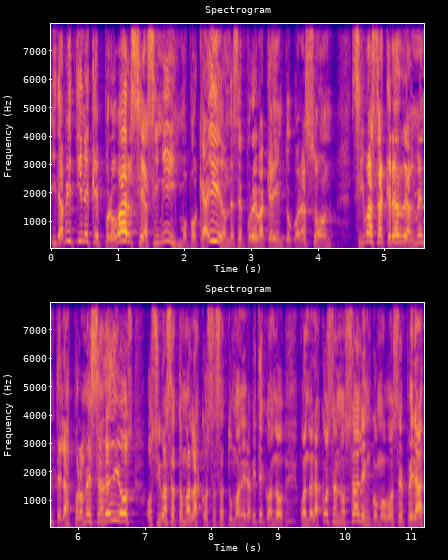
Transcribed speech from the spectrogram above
Y David tiene que probarse a sí mismo, porque ahí es donde se prueba que hay en tu corazón, si vas a creer realmente las promesas de Dios o si vas a tomar las cosas a tu manera. ¿Viste cuando, cuando las cosas no salen como vos esperás?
